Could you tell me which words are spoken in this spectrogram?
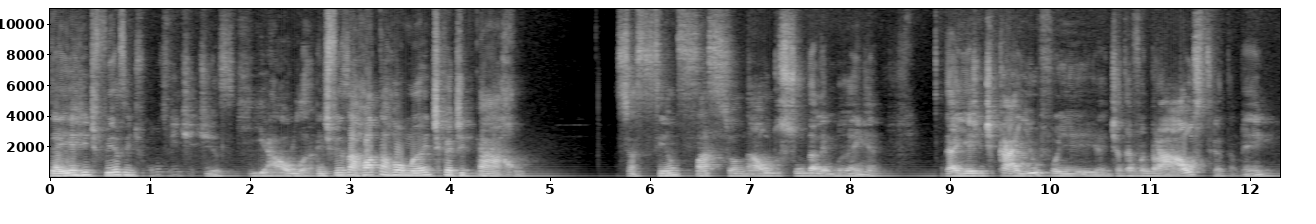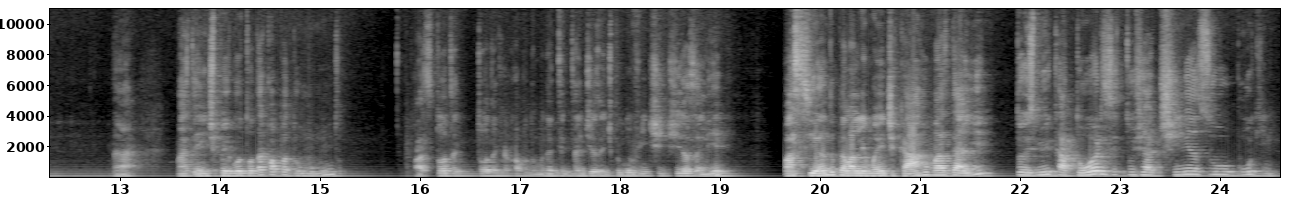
Daí a gente fez, a gente ficou uns 20 dias. Que aula. A gente fez a rota romântica de carro. Isso é sensacional do sul da Alemanha. Daí a gente caiu, foi, a gente até foi para a Áustria também, né? Mas daí a gente pegou toda a Copa do Mundo, quase toda, toda que a Copa do Mundo é 30 dias, a gente pegou 20 dias ali, passeando pela Alemanha de carro, mas daí, 2014, tu já tinhas o Booking.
